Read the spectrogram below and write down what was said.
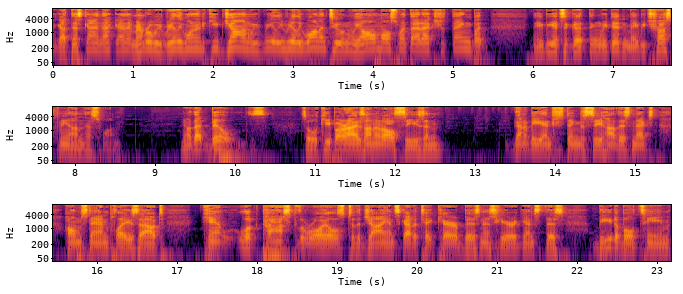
I got this guy and that guy. Remember, we really wanted to keep Jon. We really, really wanted to, and we almost went that extra thing, but maybe it's a good thing we didn't. Maybe trust me on this one. You know, that builds. So we'll keep our eyes on it all season. Going to be interesting to see how this next homestand plays out. Can't look past the Royals to the Giants. Got to take care of business here against this beatable team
